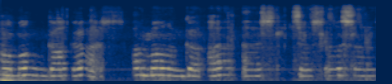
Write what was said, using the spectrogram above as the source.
Among us, among us, so so so.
